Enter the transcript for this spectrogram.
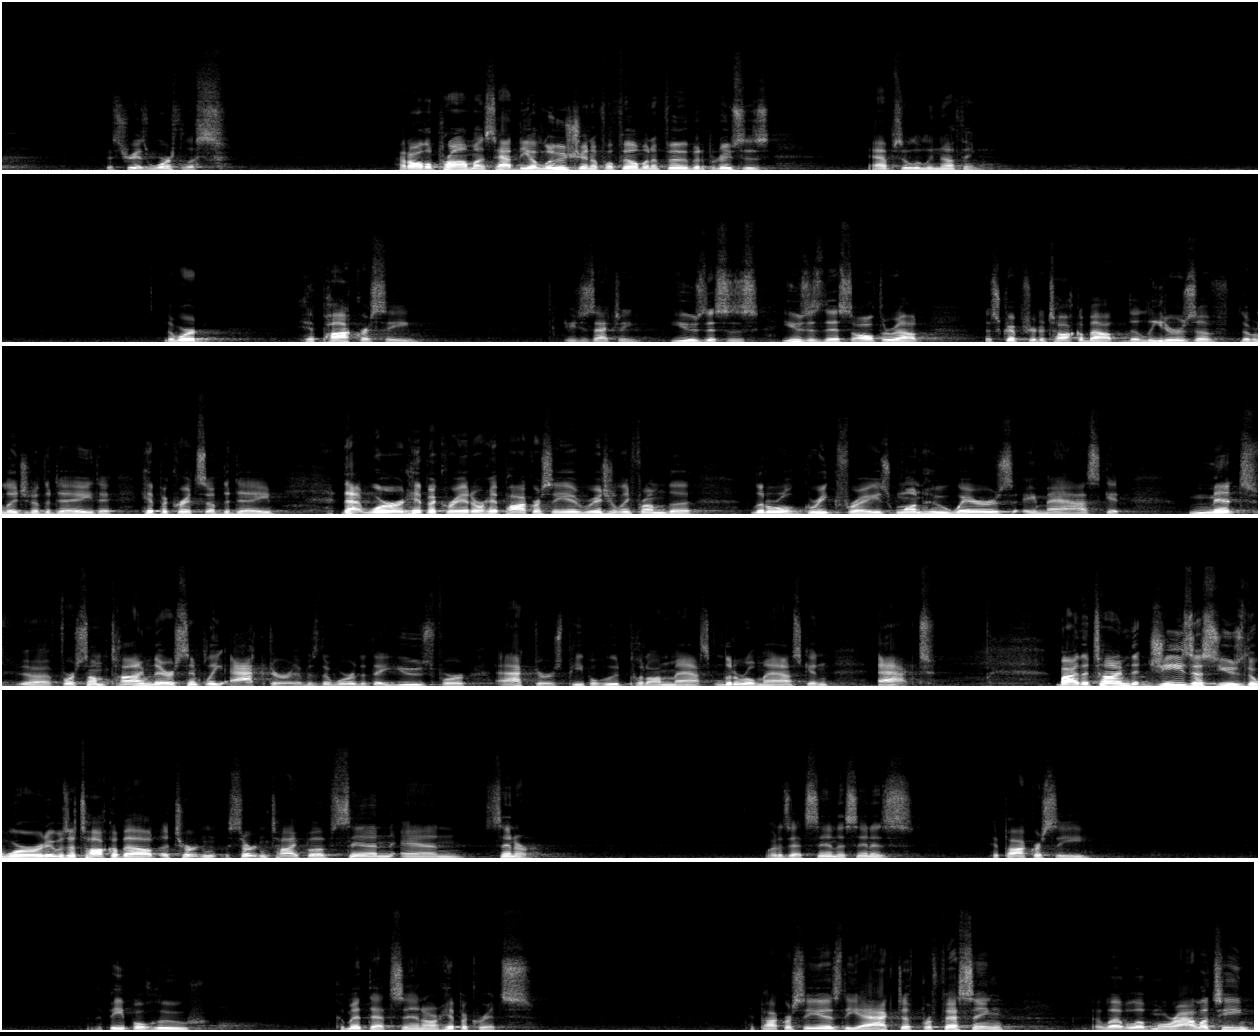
this tree is worthless. Had all the promise, had the illusion of fulfillment of food, but it produces absolutely nothing. The word hypocrisy, Jesus actually uses, uses this all throughout the scripture to talk about the leaders of the religion of the day, the hypocrites of the day. That word, hypocrite or hypocrisy, originally from the literal Greek phrase, one who wears a mask. It meant uh, for some time there simply actor. It was the word that they used for actors, people who would put on mask, literal mask, and act. By the time that Jesus used the word, it was a talk about a certain, certain type of sin and sinner. What is that sin? The sin is hypocrisy. The people who commit that sin are hypocrites. Hypocrisy is the act of professing a level of morality,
